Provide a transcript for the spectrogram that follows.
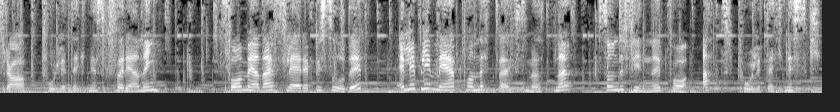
fra Politeknisk forening. Få med deg flere episoder, eller bli med på nettverksmøtene som du finner på at polyteknisk.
